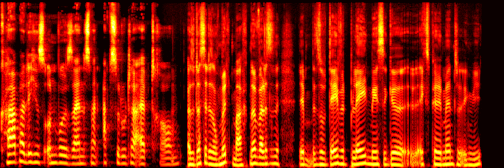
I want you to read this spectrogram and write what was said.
körperliches Unwohlsein. Das ist mein absoluter Albtraum. Also, dass er das auch mitmacht, ne? Weil das sind so David Blaine-mäßige Experimente irgendwie.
